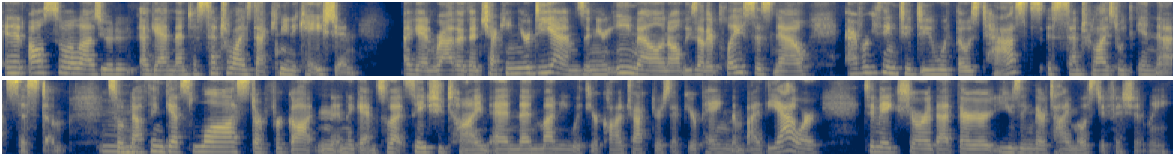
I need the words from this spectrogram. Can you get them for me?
And it also allows you to, again, then to centralize that communication again, rather than checking your DMs and your email and all these other places now, everything to do with those tasks is centralized within that system. Mm. So nothing gets lost or forgotten. And again, so that saves you time and then money with your contractors if you're paying them by the hour to make sure that they're using their time most efficiently.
